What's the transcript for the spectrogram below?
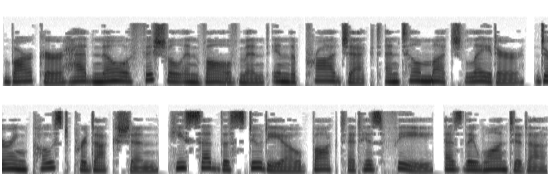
Barker had no official involvement in the project until much later. During post production, he said the studio balked at his fee, as they wanted a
